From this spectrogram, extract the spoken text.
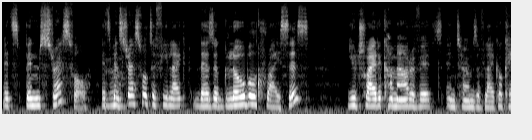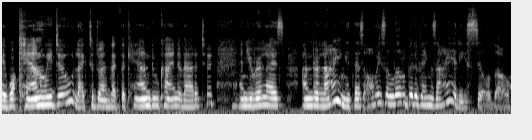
it's been stressful. It's been stressful to feel like there's a global crisis. You try to come out of it in terms of like, okay, what can we do? Like to do like the can do kind of attitude. And you realize underlying it, there's always a little bit of anxiety still, though.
